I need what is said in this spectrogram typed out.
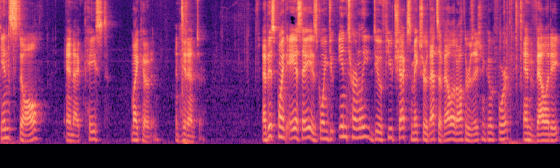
install, and I paste my code in and hit enter. At this point, ASA is going to internally do a few checks make sure that's a valid authorization code for it and validate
